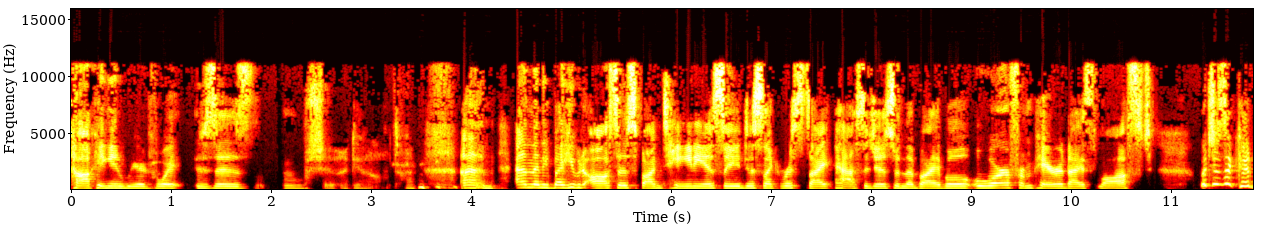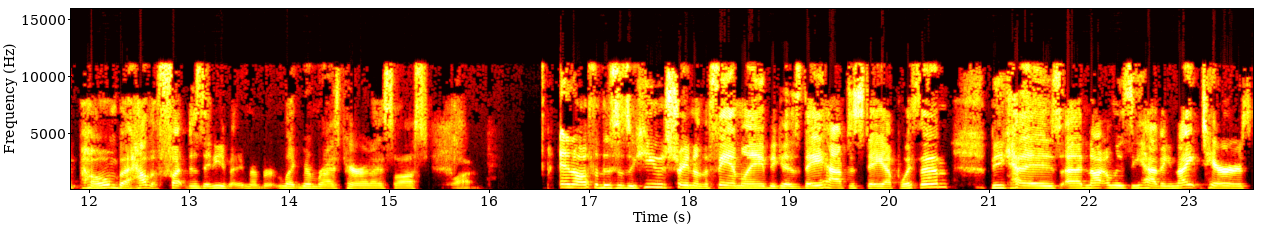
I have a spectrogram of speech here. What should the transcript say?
talking in weird voices. Oh shit, I do it all the time. um, and then he, but he would also spontaneously just like recite passages from the Bible or from Paradise Lost, which is a good poem, but how the fuck does anybody remember, like memorize Paradise Lost? And also, this is a huge strain on the family because they have to stay up with him because uh, not only is he having night terrors,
